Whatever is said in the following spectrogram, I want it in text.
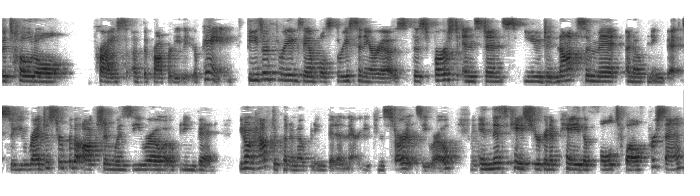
the total price of the property that you're paying. These are three examples, three scenarios. This first instance, you did not submit an opening bid. So you register for the auction with zero opening bid. You don't have to put an opening bid in there. You can start at zero. In this case, you're going to pay the full 12%.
